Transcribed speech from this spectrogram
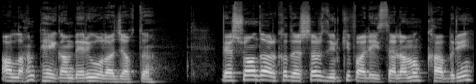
Allah'ın peygamberi olacaktı. Ve şu anda arkadaşlar Zülkif Aleyhisselam'ın kabri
